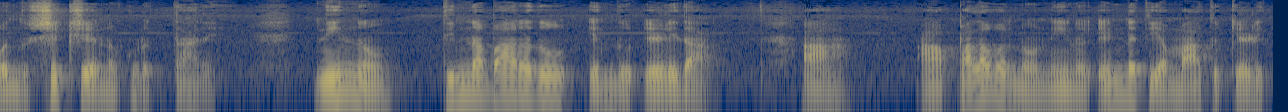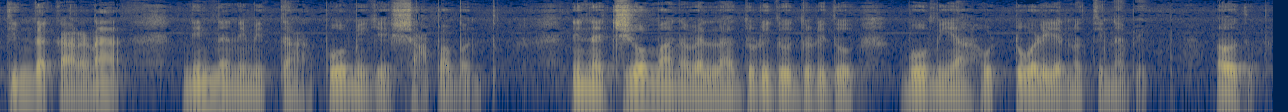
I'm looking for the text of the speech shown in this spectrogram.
ಒಂದು ಶಿಕ್ಷೆಯನ್ನು ಕೊಡುತ್ತಾರೆ. ನೀನು ತಿನ್ನಬಾರದು ಎಂದು ಹೇಳಿದ. ಆ ಆ ಫಲವನ್ನು ನೀನು ಹೆಂಡತಿಯ ಮಾತು ಕೇಳಿ ತಿಂದ ಕಾರಣ ನಿನ್ನ ನಿಮಿತ್ತ ಭೂಮಿಗೆ ಶಾಪ ಬಂತು. ನಿನ್ನ ಜೀವಮಾನವೆಲ್ಲ ದುಡಿದು ದುಡಿದು ಭೂಮಿಯ ಹುಟ್ಟುವಳಿಯನ್ನು ತಿನ್ನಬೇಕು. ಹೌದು.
